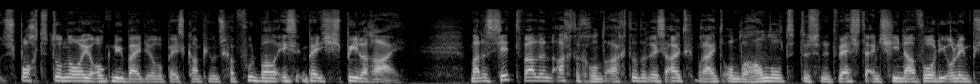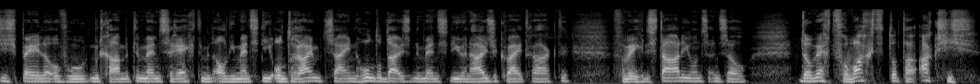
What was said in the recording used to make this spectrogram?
sporttoernooien, ook nu bij het Europees kampioenschap voetbal, is een beetje spielerij. Maar er zit wel een achtergrond achter. Er is uitgebreid onderhandeld tussen het Westen en China... voor die Olympische Spelen over hoe het moet gaan met de mensenrechten... met al die mensen die ontruimd zijn. Honderdduizenden mensen die hun huizen kwijtraakten... vanwege de stadions en zo. Er werd verwacht dat er acties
